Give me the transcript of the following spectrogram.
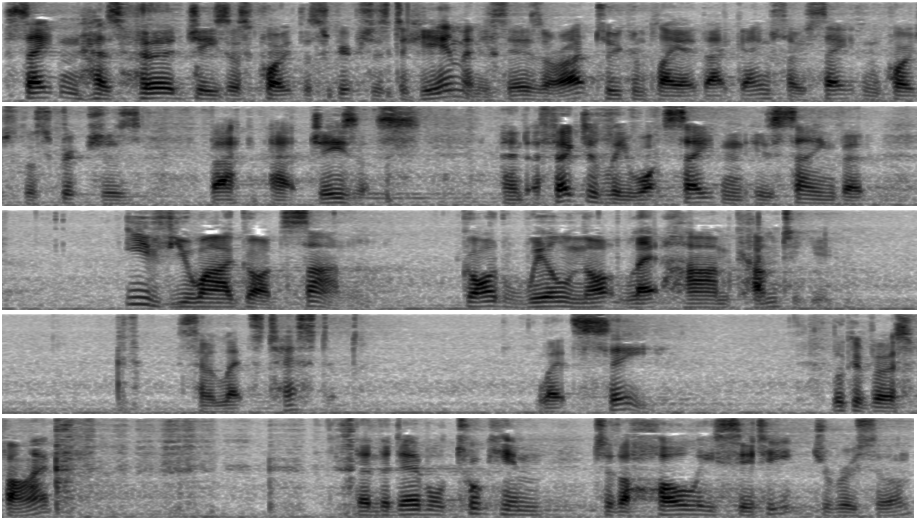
Satan has heard Jesus quote the scriptures to him, and he says, All right, two can play at that game. So Satan quotes the scriptures back at Jesus. And effectively, what Satan is saying that if you are God's son, God will not let harm come to you. So let's test it. Let's see. Look at verse 5. Then the devil took him to the holy city, Jerusalem,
